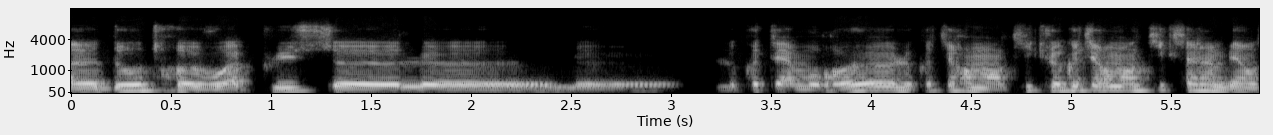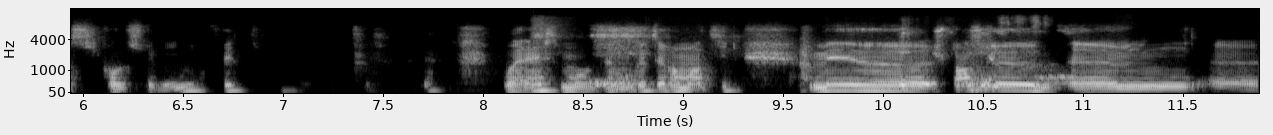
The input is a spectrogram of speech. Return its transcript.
d'autres voient plus le, le le côté amoureux, le côté romantique. Le côté romantique, ça j'aime bien aussi qu'on le souligne, en fait. voilà, c'est mon, côté romantique. Mais euh, je pense que euh, euh,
